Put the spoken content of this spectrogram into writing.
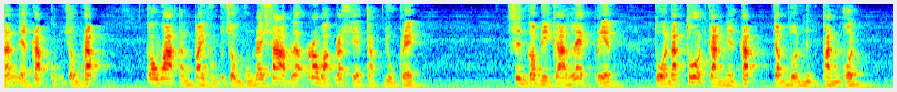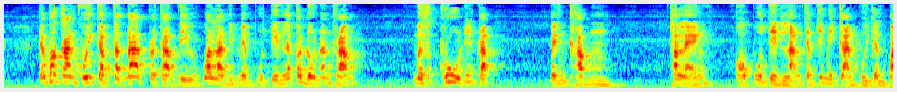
นั้นเนี่ยครับคุณผู้ชมครับ ก็ว่ากันไปคุณผู้ชมคงได้ทราบ แล้วระหว่างรัสเซียกับยูเครน ซึ่งก็มีการแลกเปลี่ยนตัวนักโทษกันเนี่ยครับจำนวน 1,000 คน แต่ว่าการคุยกับทางด้านประธานาธิบดีวลาดิเมียร์ปูติน และก็โดนัลด์ทรัมป์เมื่อสักครู่เนี่ยครับเป็นคำแถลงของปูตินหลังจากที่มีการคุยกันไป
